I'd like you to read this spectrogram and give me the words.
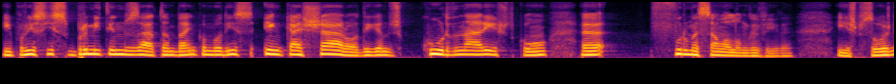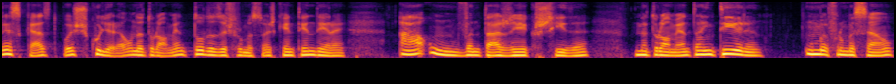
E por isso isso permite-nos também, como eu disse, encaixar ou digamos coordenar isto com uh, formação ao longo da vida. E as pessoas, nesse caso, depois escolherão naturalmente todas as formações que entenderem. Há uma vantagem acrescida, naturalmente, em ter uma formação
